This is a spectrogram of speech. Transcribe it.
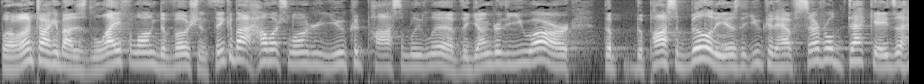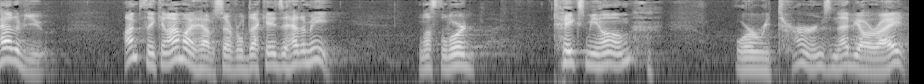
But what I'm talking about is lifelong devotion. Think about how much longer you could possibly live. The younger that you are, the, the possibility is that you could have several decades ahead of you. I'm thinking I might have several decades ahead of me, unless the Lord takes me home. or returns, and that'd be all right.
